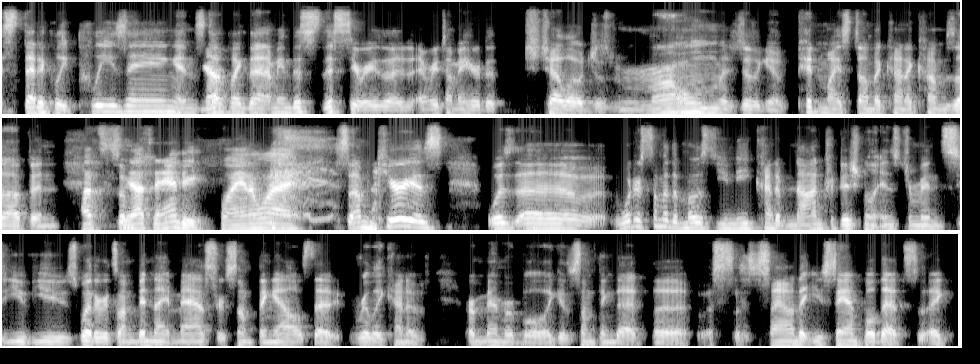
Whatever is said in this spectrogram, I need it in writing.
aesthetically pleasing and stuff Yep. like that i mean this this series every time i hear the cello just vroom, it's just like a pit in my stomach kind of comes up and That's some- that's Andy playing away. so I'm curious, was uh, what are some of the most unique kind of non-traditional instruments you've used, whether it's on Midnight Mass or something else that really kind of are memorable? Like it's something that uh, a sound that you sampled that's like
